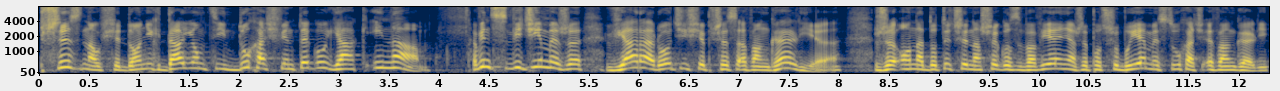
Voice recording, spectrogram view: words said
przyznał się do nich, dając im Ducha Świętego, jak i nam. A więc widzimy, że wiara rodzi się przez Ewangelię, że ona dotyczy naszego zbawienia, że potrzebujemy słuchać Ewangelii.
